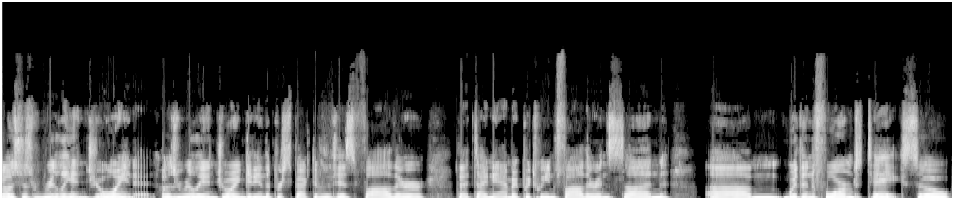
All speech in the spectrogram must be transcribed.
I was just really enjoying it. I was really enjoying getting the perspective of his father, that dynamic between father and son, um, with informed takes. So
